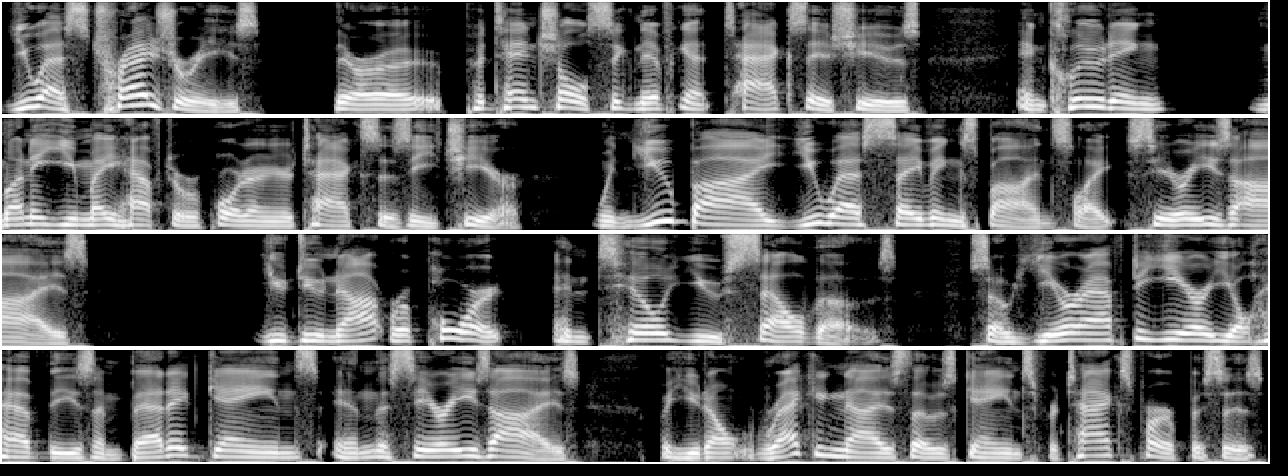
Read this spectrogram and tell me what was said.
U.S. Treasuries, there are potential significant tax issues, including money you may have to report on your taxes each year. When you buy U.S. savings bonds like Series I's, you do not report until you sell those. So year after year, you'll have these embedded gains in the Series I's, but you don't recognize those gains for tax purposes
